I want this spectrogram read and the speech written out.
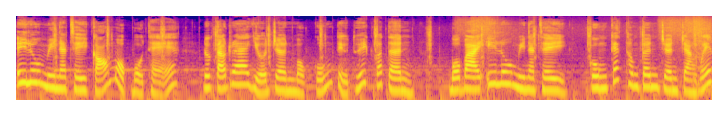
Illuminati có một bộ thẻ được tạo ra dựa trên một cuốn tiểu thuyết có tên Bộ bài Illuminati cùng các thông tin trên trang web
